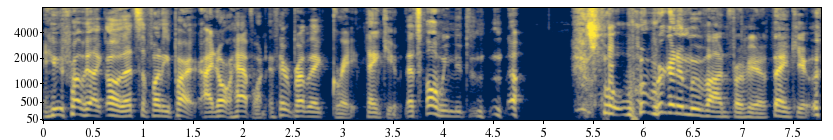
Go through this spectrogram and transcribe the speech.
And he was probably like, oh, that's the funny part. I don't have one. And they were probably like, great, thank you. That's all we need to know. we're going to move on from here. Thank you.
